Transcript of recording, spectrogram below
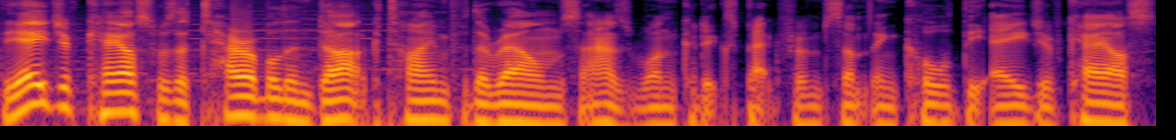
The Age of Chaos was a terrible and dark time for the realms, as one could expect from something called the Age of Chaos.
